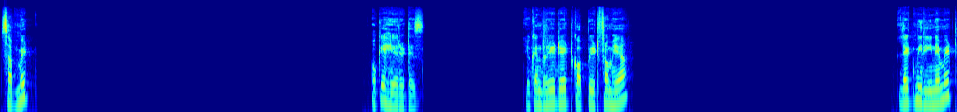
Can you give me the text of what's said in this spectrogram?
Submit okay here it is. You can read it copy it from here. Let me rename it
